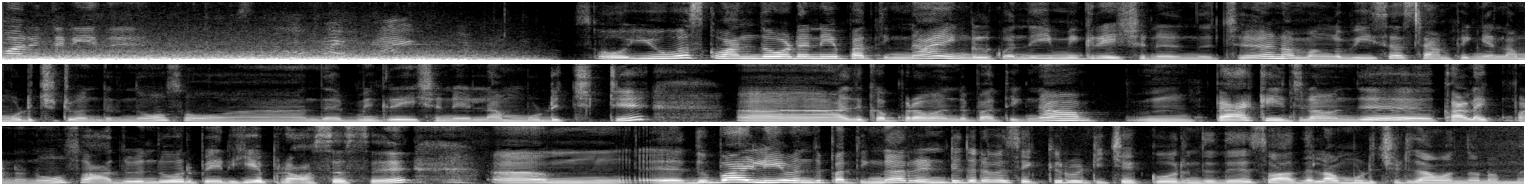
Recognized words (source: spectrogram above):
மாதிரி தெரியுது ஸோ யூஎஸ்க்கு வந்த உடனே பார்த்திங்கன்னா எங்களுக்கு வந்து இமிக்ரேஷன் இருந்துச்சு. நம்ம அங்கே விசா ஸ்டாம்பிங் எல்லாம் முடிச்சுட்டு வந்திருந்தோம். ஸோ அந்த இமிக்ரேஷன் எல்லாம் முடிச்சுட்டு அதுக்கப்புறம் வந்து பார்த்திங்கன்னா பேக்கேஜ்லாம் வந்து கலெக்ட் பண்ணணும். ஸோ அது வந்து ஒரு பெரிய ப்ராசஸ்ஸு துபாயிலேயே வந்து பார்த்திங்கன்னா ரெண்டு தடவை செக்யூரிட்டி செக்கும் இருந்தது. ஸோ அதெல்லாம் முடிச்சுட்டு தான் வந்தோம் நம்ம.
